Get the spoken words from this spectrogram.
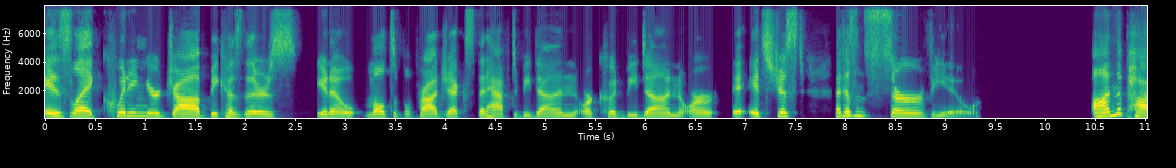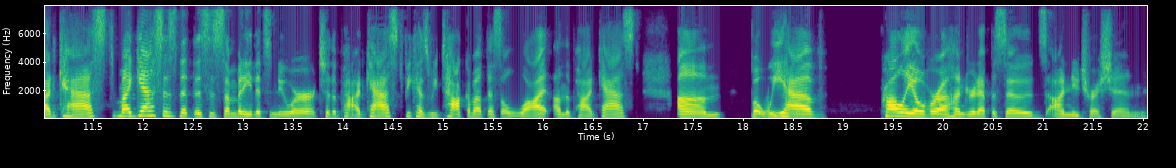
is like quitting your job because there's you know multiple projects that have to be done or could be done or it's just that doesn't serve you on the podcast my guess is that this is somebody that's newer to the podcast because we talk about this a lot on the podcast um, but we have probably over a hundred episodes on nutrition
